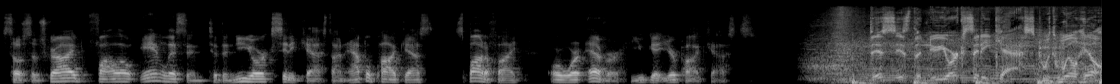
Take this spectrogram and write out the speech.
So subscribe, follow, and listen to the New York City Cast on Apple Podcasts, Spotify, or wherever you get your podcasts. This is the New York City Cast with Will Hill,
